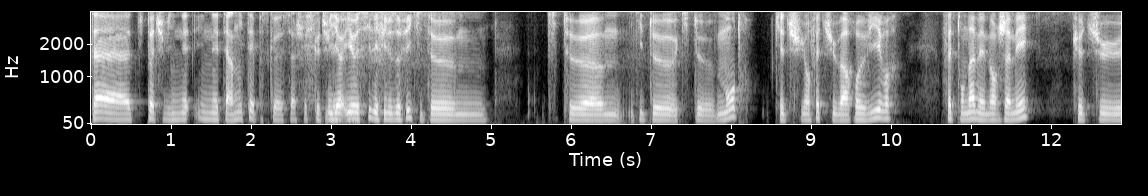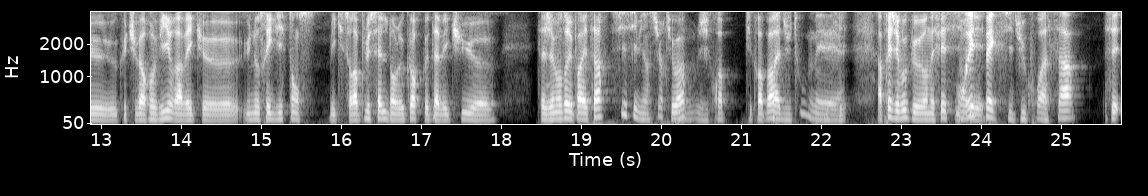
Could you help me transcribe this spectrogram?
T'as- toi, tu vis une, une éternité parce que c'est la chose que tu il y, a- vis. il y a aussi les philosophies qui te, qui te, euh, qui te, qui te montrent que tu, en fait, tu vas revivre. En fait, ton âme elle meurt jamais, que tu, que tu vas revivre avec euh, une autre existence, mais qui sera plus celle dans le corps que t'as vécu. Euh... T'as jamais entendu parler de ça? Si, si, bien sûr. Tu vois? J'y crois Tu crois pas, pas du tout, mais. Après, j'avoue que en effet, si on respecte si tu crois à ça. c'est,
